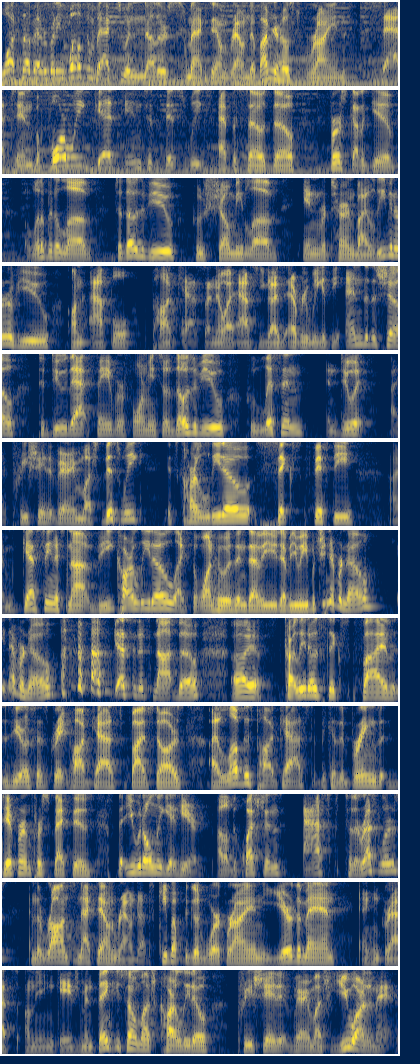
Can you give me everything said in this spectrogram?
What's up, everybody? Welcome back to another SmackDown Roundup. I'm your host, Ryan Satin. Before we get into this week's episode, though, first got to give a little bit of love to those of you who show me love in return by leaving a review on Apple Podcasts. I know I ask you guys every week at the end of the show to do that favor for me. So, those of you who listen and do it, I appreciate it very much. This week, it's Carlito650. I'm guessing it's not the Carlito, like the one who was in WWE, but you never know. You never know. I'm guessing it's not, though. Uh, yeah. Carlito650 says, Great podcast, five stars. I love this podcast because it brings different perspectives that you would only get here. I love the questions asked to the wrestlers and the Raw and SmackDown roundups. Keep up the good work, Ryan. You're the man, and congrats on the engagement. Thank you so much, Carlito. Appreciate it very much. You are the man.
